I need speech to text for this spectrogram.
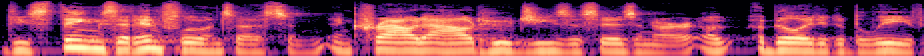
these things that influence us and, and crowd out who Jesus is and our uh, ability to believe,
